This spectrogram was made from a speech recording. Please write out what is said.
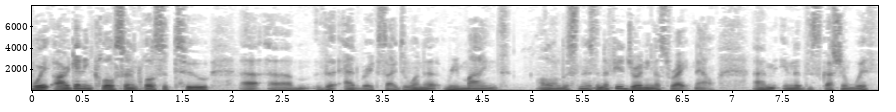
we are getting closer and closer to uh, um, the ad break. So I do want to remind all our listeners, and if you're joining us right now, I'm in a discussion with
